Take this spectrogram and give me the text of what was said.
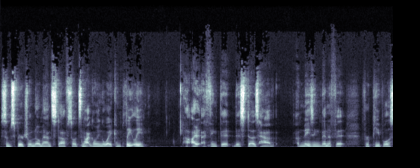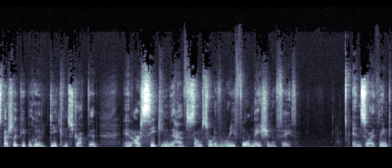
some spiritual nomad stuff. So it's not going away completely. I, I think that this does have amazing benefit for people, especially people who have deconstructed and are seeking to have some sort of reformation of faith. And so I think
